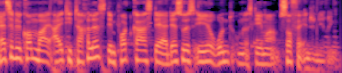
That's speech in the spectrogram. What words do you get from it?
Herzlich willkommen bei IT Tacheles, dem Podcast der Adesso SE rund um das Thema Software Engineering.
